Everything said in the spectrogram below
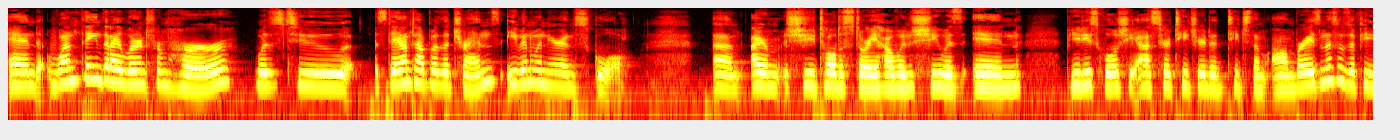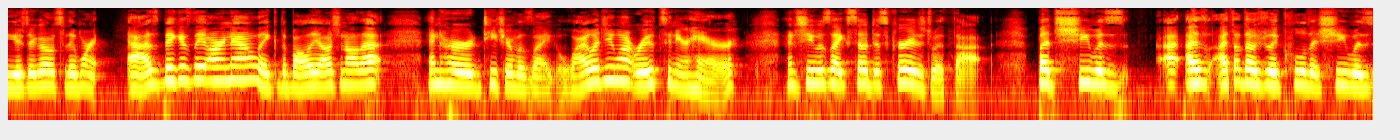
And one thing that I learned from her was to stay on top of the trends, even when you're in school. Um, I she told a story how when she was in beauty school, she asked her teacher to teach them ombres, and this was a few years ago, so they weren't as big as they are now, like the balayage and all that. And her teacher was like, "Why would you want roots in your hair?" And she was like so discouraged with that. But she was I, I, thought that was really cool that she was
